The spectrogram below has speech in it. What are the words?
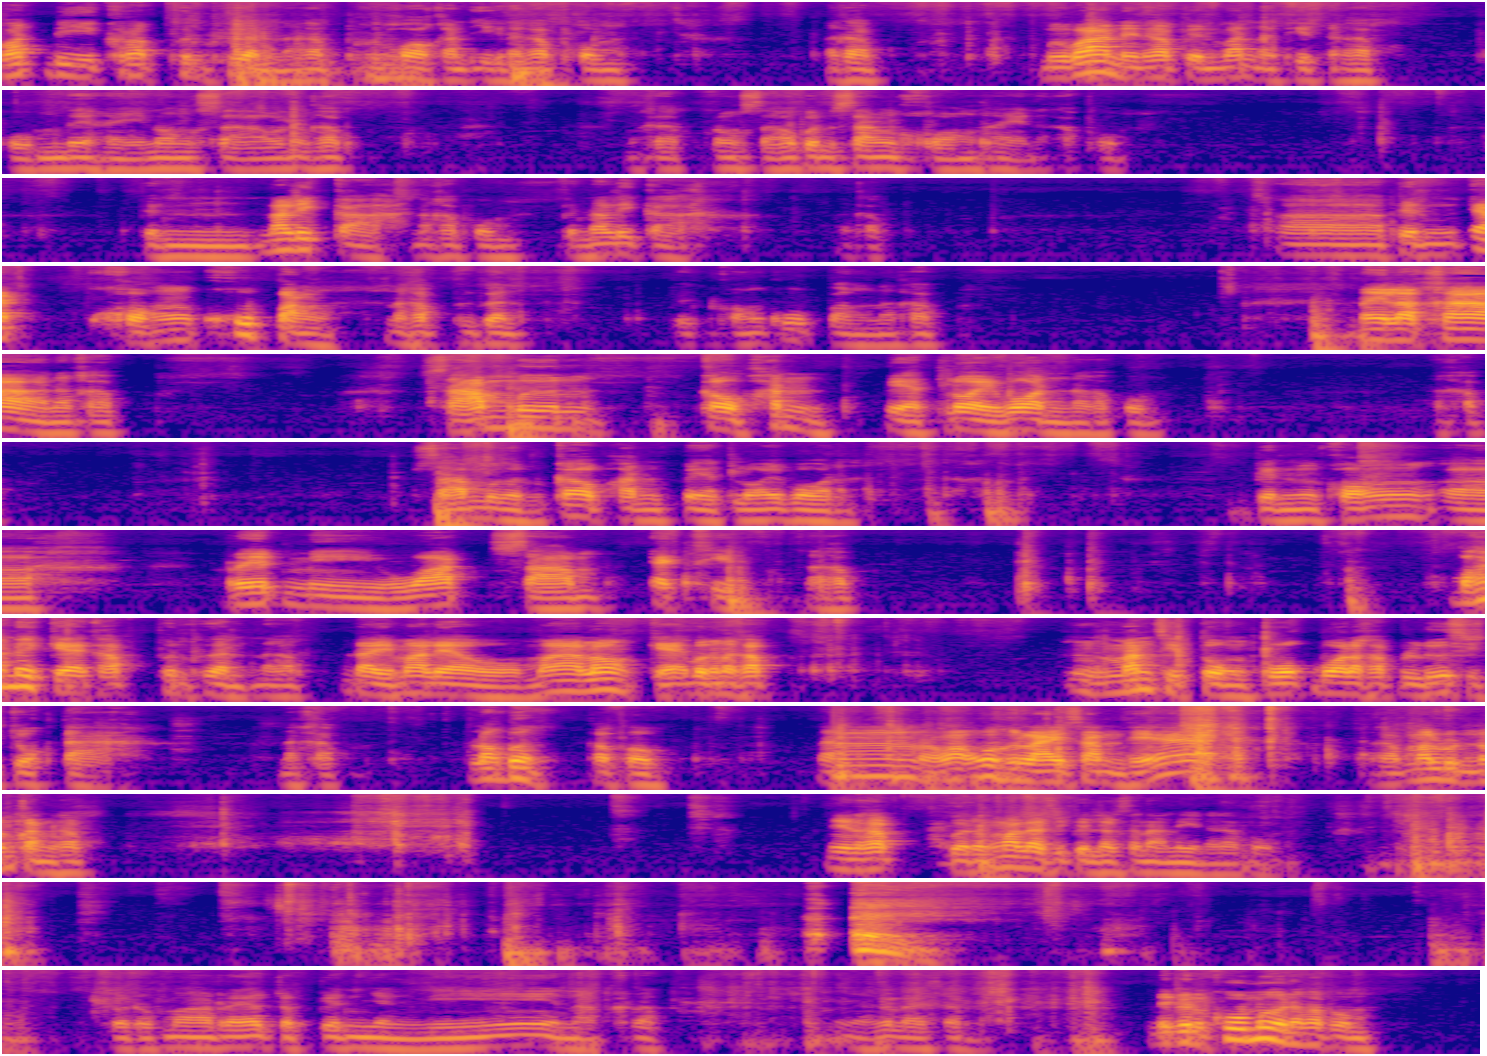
วัสดีครับเพื่อนๆนะครับพอกันอีกนะครับ ผมนะครับมือว่านเนี่ยนะครับ เป็นวันอาทิตย์นะครับ ผมได้ให้น้องสาวนะครับนะครับน้องสาวเพิ่นสั่งของให้นะครับ ผม เป็นนาฬิกานะครับ ผมเป็นนาฬิกานะครับอ่าเป็นแอปของคู่ปังนะครับ เพื่อนๆเป็นของคู่ปังนะครับ ในราคานะครับสามหมื่นเก้าพันแปดร้อยวอนนะครับผมนะครับ สามหมื่นเก้าพันแปดร้อยวอน เป็นของอ่า Redmi Watch 3 Active นะครับบ้านได้แกะครับเพื่อนๆนะครับได้มาแล้วมาลองแกะเบิ่งนะครับ มันสิตรงปกบอแล้วครับ หรือสิจกตานะครับลองเบิ่งครับผมนะบอกว่าโอ้คือลายสั้นแท้นะครับมาลุ้นน้ำกันครับ นี่นะครับเปิดออกมาแล้วจะเป็นลักษณะนี้นะครับผม ดออกมาแล้วจะเป็นอย่างนี้นะครับอย่างก็ลายสั้นนี่เป็นคู่มือนะครับ ผม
